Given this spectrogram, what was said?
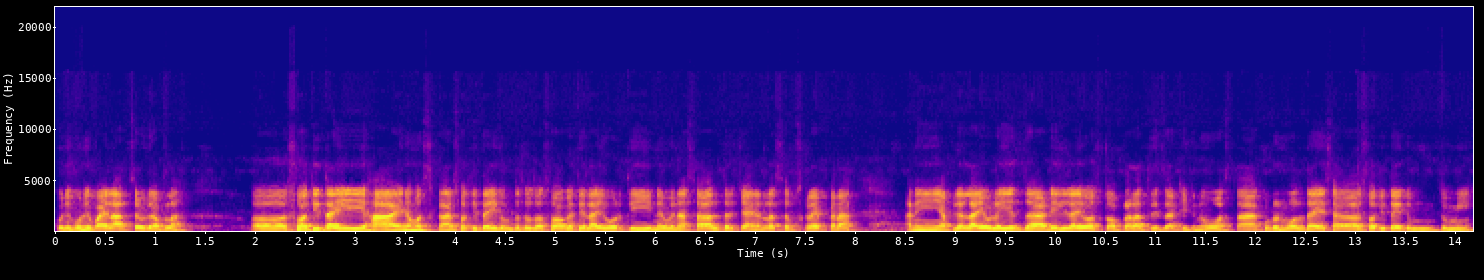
कोणी कोणी पाहिला आजचा व्हिडिओ आपला? स्वातीताई हाय नमस्कार. स्वातीताई तुमचं सुद्धा स्वागत आहे लाईव्हवरती नवीन असाल तर चॅनलला सबस्क्राईब करा. आणि आपल्या लाईव्हला येत जा. डेली लाईव्ह असतो आपला रात्रीचा. ठीक नऊ वाजता. कुठून बोलताय स्वातीताई तुम तुम्ही?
